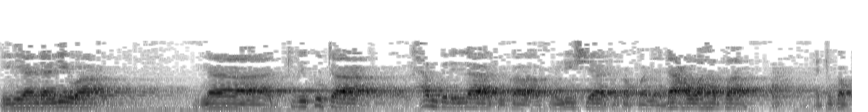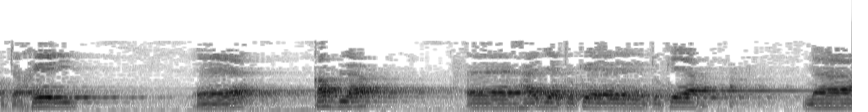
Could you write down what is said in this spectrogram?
iliandaliwa na tulikuta alhamdulillah tukafundisha tukafanya da'wa hapa na tukakuta kheri e, kabla e, hajatokea yale yaliyotokea. Na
